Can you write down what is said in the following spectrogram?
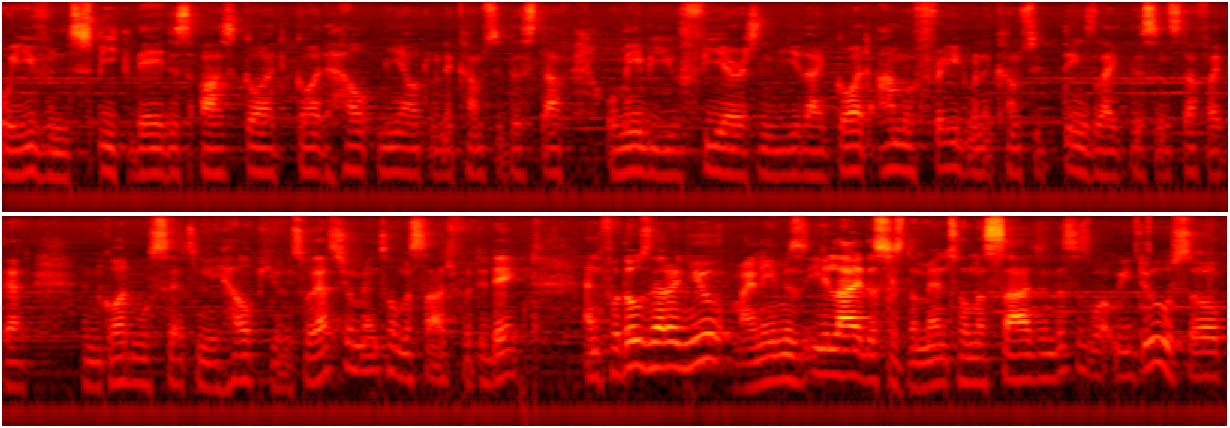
or even speak there. Just ask God, God, help me out when it comes to this stuff. Or maybe you fear it and be like, God, I'm afraid when it comes to things like this and stuff like that. And God will certainly help you. And so that's your mental massage for today. And for those that are new, my name is Eli. This is the mental massage, and this is what we do. So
